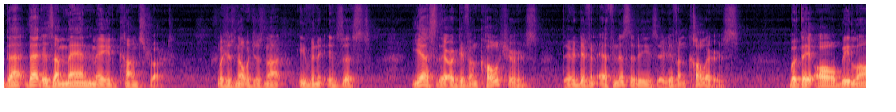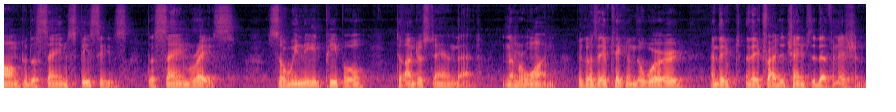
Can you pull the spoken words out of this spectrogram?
that, that is a man made construct which is not which does not even exist. Yes, there are different cultures, there are different ethnicities, there are different colors, but they all belong to the same species, the same race. So we need people to understand that, number one, because they've taken the word and they've, and they've tried to change the definition,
